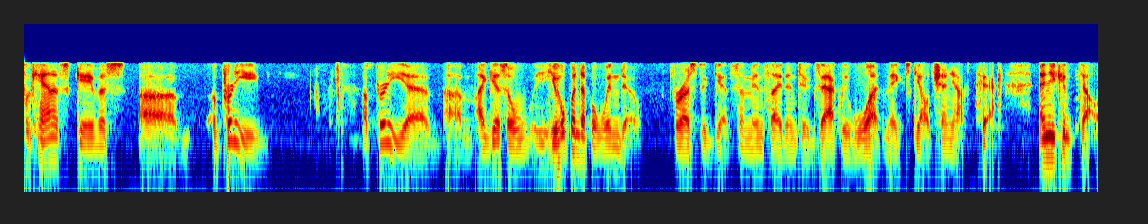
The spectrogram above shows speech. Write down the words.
Plekanec gave us uh, a pretty a pretty uh, um, I guess a he opened up a window for us to get some insight into exactly what makes Galchenyuk tick. And you can tell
